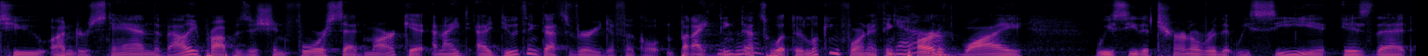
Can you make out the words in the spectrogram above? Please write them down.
to understand the value proposition for said market? And i, I do think that's very difficult but i think that's mm-hmm. what they're looking for. And i think part of why we see the turnover that we see is that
